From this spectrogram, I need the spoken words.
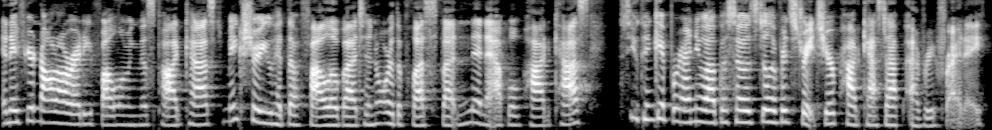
And if you're not already following this podcast, make sure you hit the follow button or the plus button in Apple Podcasts so you can get brand new episodes delivered straight to your podcast app every Friday.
